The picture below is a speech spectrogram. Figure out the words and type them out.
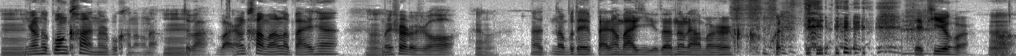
嗯，你让他光看那是不可能的，嗯对吧？晚上看完了，白天嗯没事儿的时候，嗯那那不得摆上把椅子，弄俩门儿，得 得踢一会儿嗯啊，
